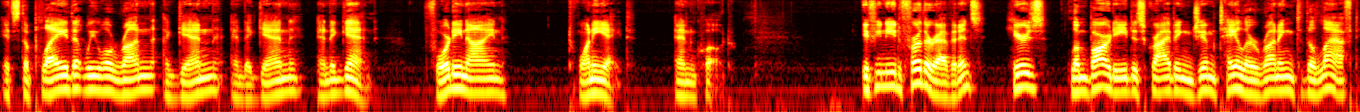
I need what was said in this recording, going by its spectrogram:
It's the play that we will run again and again and again. 49 28. End quote. If you need further evidence, here's Lombardi describing Jim Taylor running to the left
